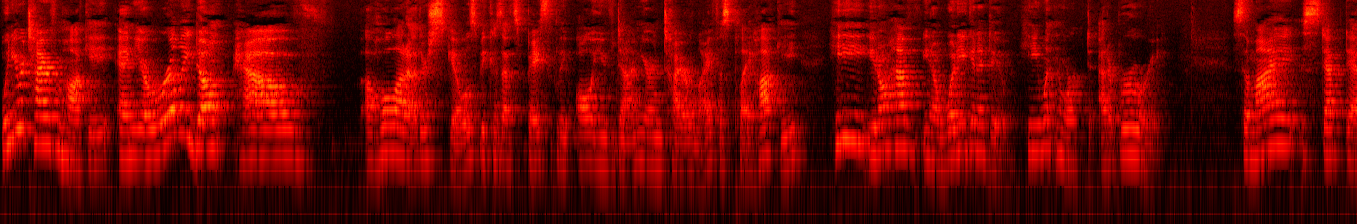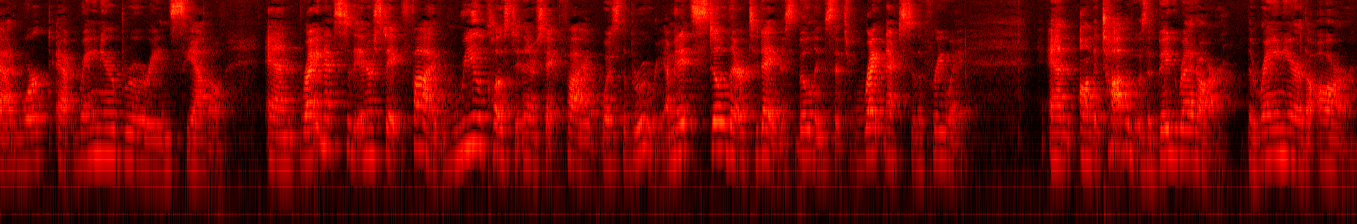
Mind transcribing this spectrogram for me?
when you retire from hockey and you really don't have a whole lot of other skills because that's basically all you've done your entire life is play hockey, he, you don't have, you know, what are you going to do? He went and worked at a brewery. So my stepdad worked at Rainier Brewery in Seattle and right next to the Interstate 5, real close to Interstate 5, was the brewery. I mean, it's still there today. This building sits right next to the freeway. And on the top of it was a big red R, the Rainier, the R.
